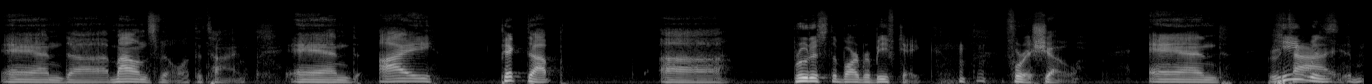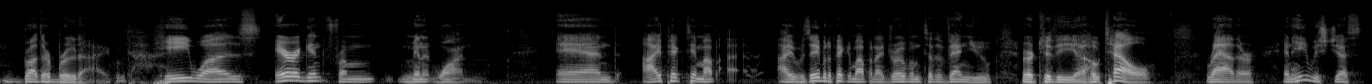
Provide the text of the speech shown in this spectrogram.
and uh, Moundsville at the time, and I picked up uh, Brutus the Barber Beefcake for a show, and he was brother Brutai. He was arrogant from minute one, and I picked him up. I was able to pick him up, and I drove him to the venue or to the uh, hotel, rather. And he was just,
